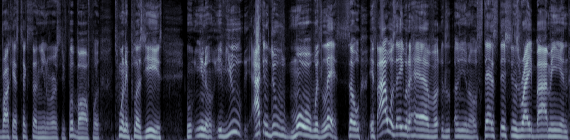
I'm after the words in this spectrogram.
broadcast Texas Southern University football for 20 plus years. You know, if you, I can do more with less. So if I was able to have, uh, uh, you know, statisticians right by me and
